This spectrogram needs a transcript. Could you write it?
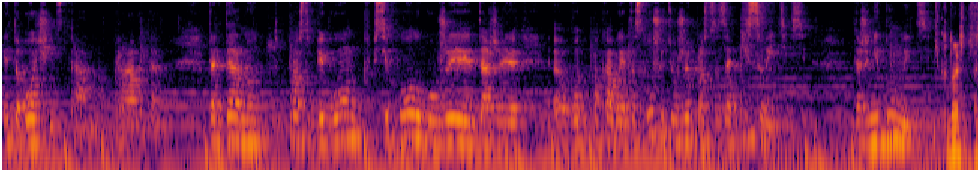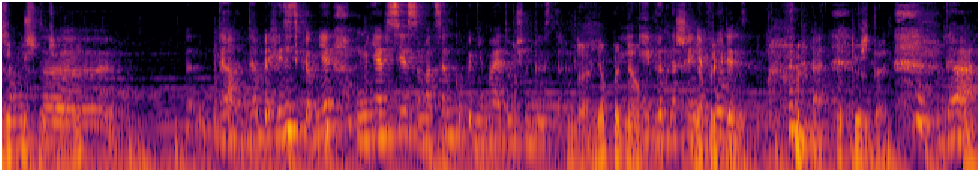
Это очень странно, правда. Тогда, ну, просто бегом к психологу уже даже, э, вот пока вы это слушаете, уже просто записывайтесь. Даже не думайте. К Насте записывайте, что, да? Да, да, приходите ко мне, у меня все самооценку поднимает очень быстро. Да, я поднял. И, в отношения входит. Подтверждаю. Да.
